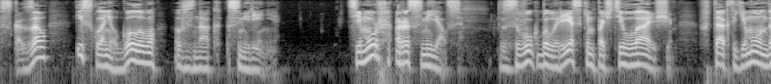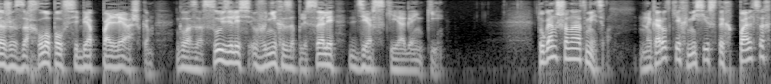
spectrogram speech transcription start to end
сказал и склонил голову в знак смирения. Тимур рассмеялся. Звук был резким, почти лающим. В такт ему он даже захлопал себя поляшком. глаза сузились, в них заплясали дерзкие огоньки. Туган Шона отметил. На коротких мясистых пальцах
